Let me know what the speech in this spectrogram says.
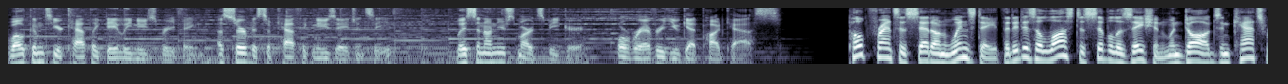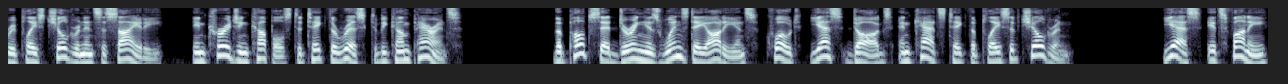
Welcome to your Catholic Daily News Briefing, a service of Catholic News Agency. Listen on your smart speaker or wherever you get podcasts. Pope Francis said on Wednesday that it is a loss to civilization when dogs and cats replace children in society, encouraging couples to take the risk to become parents. The Pope said during his Wednesday audience, quote, "Yes, dogs and cats take the place of children. Yes, it's funny,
